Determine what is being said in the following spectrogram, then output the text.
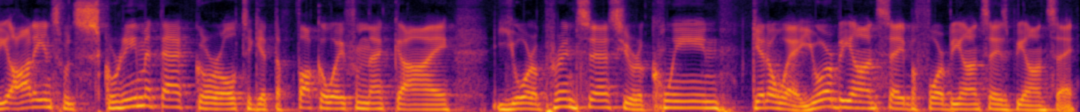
the audience would scream at that girl to get the fuck away from that guy. You're a princess, you're a queen, get away. You're Beyonce before Beyonce is Beyonce.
